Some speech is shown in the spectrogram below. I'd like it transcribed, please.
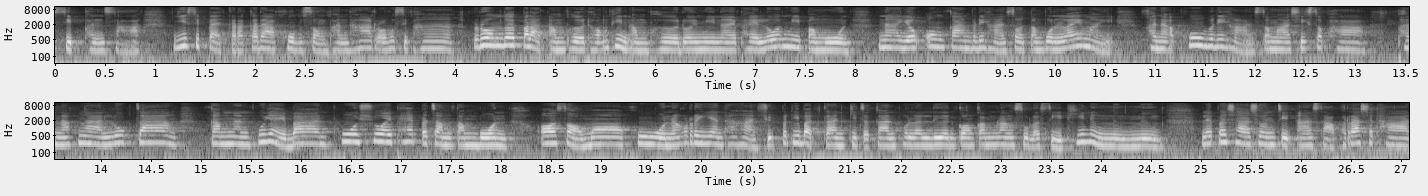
70 พรรษา 28 กรกฎาคม 2565 ร่วมด้วยปลัดอำเภอท้องถิ่นอำเภอ โดยมีนายไพโรธมีประมูล นายกองค์การบริหารส่วนตำบลไร่ใหม่ คณะผู้บริหารสมาชิกสภา พนักงานลูกจ้างกำนันผู้ใหญ่บ้าน ผู้ช่วยแพทย์ประจำตำบล อสมครูนักเรียนทหารชุดปฏิบัติการกิจการพลเรือนกองกำลังสุรศรีที่ 111 และประชาชนจิตอาสาพระราชทาน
